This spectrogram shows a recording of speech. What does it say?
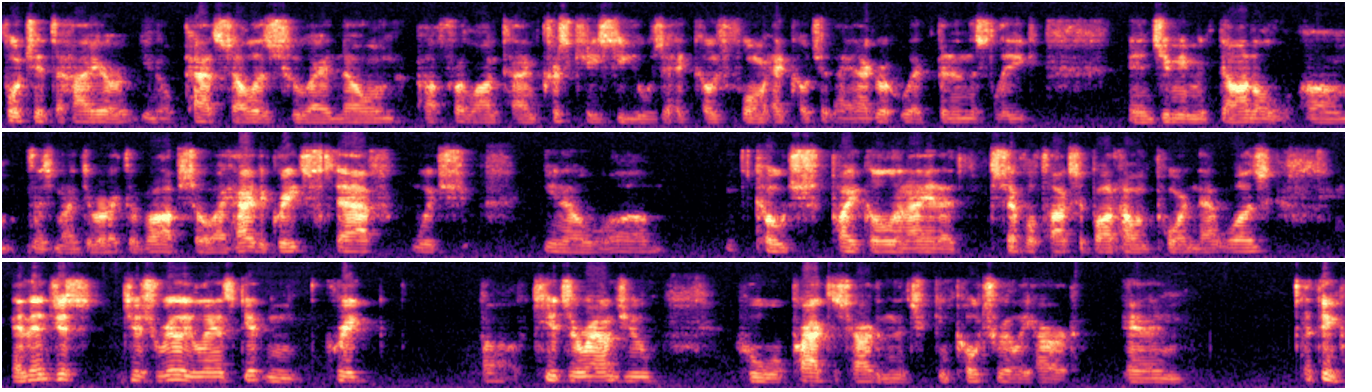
fortunate to hire, you know, Pat Sellers, who I had known uh, for a long time, Chris Casey, who was a head coach, former head coach at Niagara, who had been in this league, and Jimmy McDonald um, as my director of ops. So I hired a great staff, which, you know, um, Coach Pikiell and I had several talks about how important that was, and then just just really Lance getting great uh, kids around you who will practice hard and that you can coach really hard. And I think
